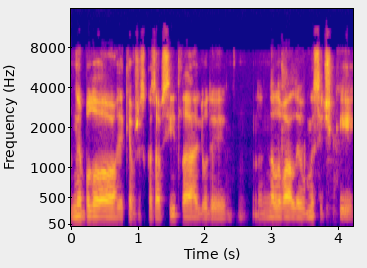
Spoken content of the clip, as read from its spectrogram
не було, як я вже сказав, світла. Люди наливали в мисочки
